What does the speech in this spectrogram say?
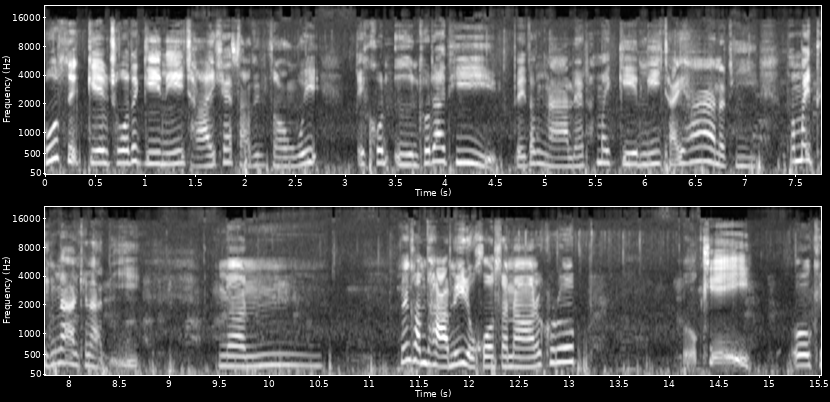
รู้สึกเกมโชว์ตะกี้นี้ใช้แค่ 32 วิไอคนอื่นเขาได้ที่ไปตั้งนานแล้วทำไมเกมนี้ใช้ห้านาทีทำไมถึงนานขนาดนี้งั้นนั่นคำถามนี้เดี๋ยวโฆษณานะครับ โอเค โอเค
